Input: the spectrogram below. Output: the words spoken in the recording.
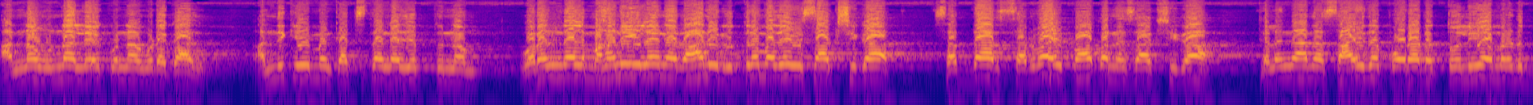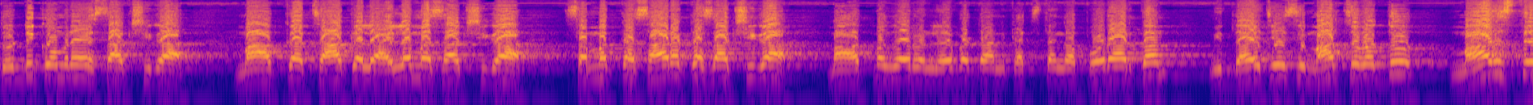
అన్నం ఉన్నా లేకున్నా కూడా కాదు. అందుకే మేము ఖచ్చితంగా చెప్తున్నాం వరంగల్ మహనీయులైన రాణి రుద్రమదేవి సాక్షిగా సర్దార్ సర్వాయి పాపన్న సాక్షిగా తెలంగాణ సాయుధ పోరాట తొలి అమరుడు దొడ్డి కొమరయ్య సాక్షిగా మా అక్క చాకలి ఐలమ్మ సాక్షిగా సమ్మక్క సారక్క సాక్షిగా మా ఆత్మగౌరవం నిలబడడానికి ఖచ్చితంగా పోరాడతాం. మీరు దయచేసి మార్చవద్దు. మారిస్తే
